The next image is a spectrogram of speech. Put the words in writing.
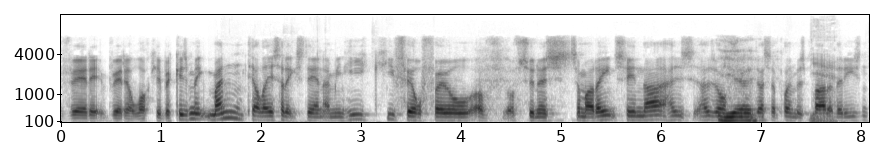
very, very lucky because McMinn, to a lesser extent, I mean, he he fell foul of, of Souness. Am I right in saying that? His, his off yeah. discipline was part yeah. of the reason?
